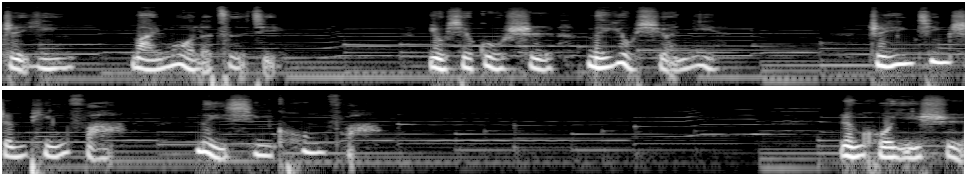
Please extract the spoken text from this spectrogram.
只因埋没了自己；有些故事没有悬念，只因精神贫乏，内心空乏。人活一世，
